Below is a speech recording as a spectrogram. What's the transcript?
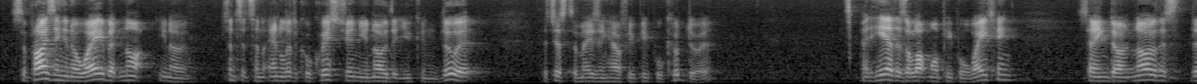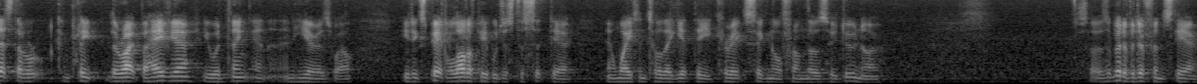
surprising in a way, but not, you know, since it's an analytical question, you know that you can do it. It's just amazing how few people could do it. But here, there's a lot more people waiting, saying don't know. This, that's the complete, the right behavior, you would think, and, and here as well. You'd expect a lot of people just to sit there and wait until they get the correct signal from those who do know. So there's a bit of a difference there.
